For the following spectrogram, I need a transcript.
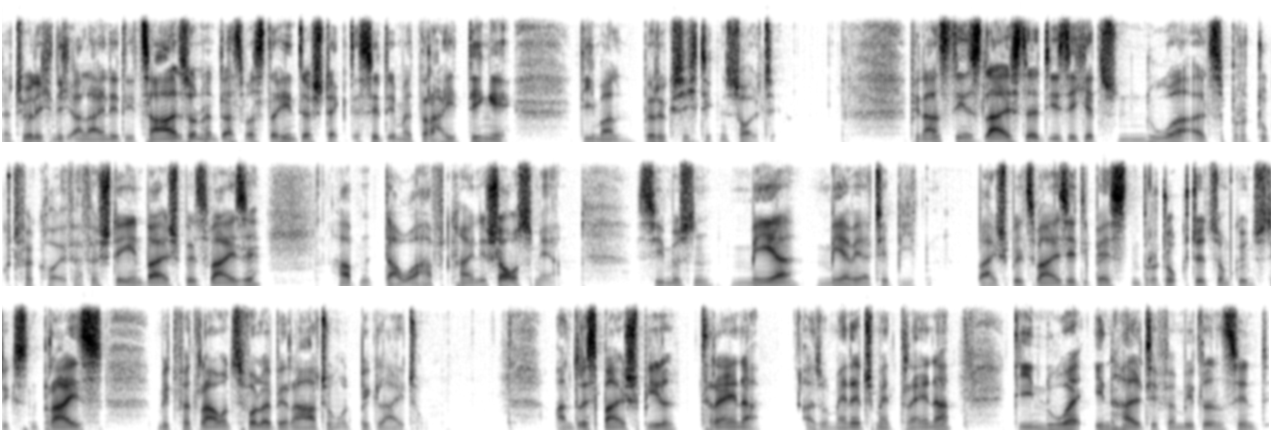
Natürlich nicht alleine die Zahl, sondern das, was dahinter steckt. Es sind immer drei Dinge, die man berücksichtigen sollte. Finanzdienstleister, die sich jetzt nur als Produktverkäufer verstehen beispielsweise, haben dauerhaft keine Chance mehr. Sie müssen mehr Mehrwerte bieten. Beispielsweise die besten Produkte zum günstigsten Preis mit vertrauensvoller Beratung und Begleitung. Anderes Beispiel Trainer, also Management-Trainer, die nur Inhalte vermitteln, sind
